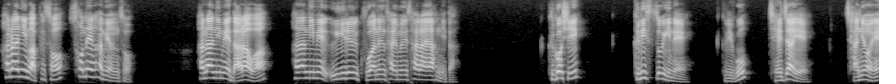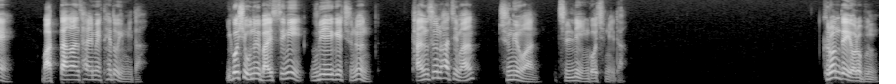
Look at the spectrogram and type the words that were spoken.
하나님 앞에서 선행하면서 하나님의 나라와 하나님의 의를 구하는 삶을 살아야 합니다. 그것이 그리스도인의 그리고 제자의 자녀의 마땅한 삶의 태도입니다. 이것이 오늘 말씀이 우리에게 주는 단순하지만 중요한 진리인 것입니다. 그런데 여러분,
